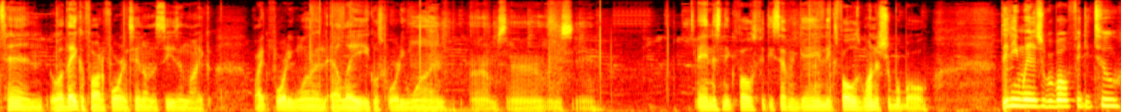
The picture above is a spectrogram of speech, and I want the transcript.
ten. Well, they could fall to four and ten on the season, like like forty one. LA equals forty one. Um, so let me see. And this Nick Foles 57 game. Nick Foles won the Super Bowl. Didn't he win the Super Bowl 52?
